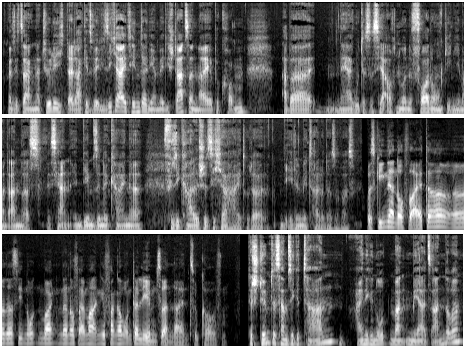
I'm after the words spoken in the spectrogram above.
Du kannst jetzt sagen, natürlich, da lag jetzt wieder die Sicherheit hinter, die haben ja die Staatsanleihe bekommen, aber naja gut, das ist ja auch nur eine Forderung gegen jemand anders. Ist ja in dem Sinne keine physikalische Sicherheit oder ein Edelmetall oder sowas. Es ging dann noch weiter, äh, dass die Notenbanken dann auf einmal angefangen haben, Unternehmensanleihen zu kaufen. Das stimmt, das haben sie getan. Einige Notenbanken mehr als andere,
